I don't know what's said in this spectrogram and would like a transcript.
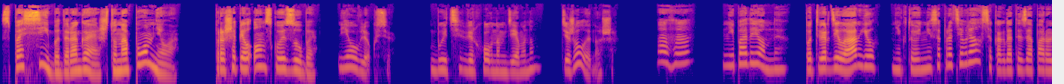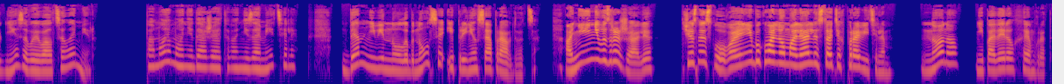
«Спасибо, дорогая, что напомнила!» Прошепел он сквозь зубы. Я увлекся. Быть верховным демоном Тяжелая ноша. «Угу, неподъемная», — подтвердила ангел. «Никто и не сопротивлялся, когда ты за пару дней завоевал целый мир». «По-моему, они даже этого не заметили». Дэн невинно улыбнулся и принялся оправдываться. «Они не возражали. Честное слово, они буквально умоляли стать их правителем». «Ну-ну», — не поверил Хемгред.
